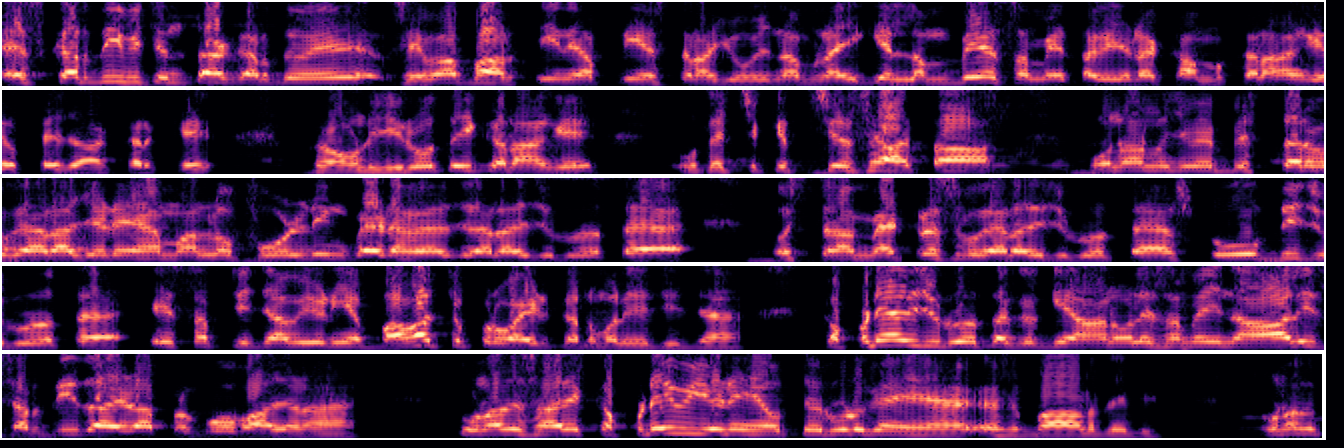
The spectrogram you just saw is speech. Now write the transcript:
ਇਸ ਕਰ ਦੀ ਵੀ ਚਿੰਤਾ ਕਰਦੇ ਹੋਏ ਸੇਵਾ ਭਾਰਤੀ ਨੇ ਆਪਣੀ ਇਸ ਤਰ੍ਹਾਂ ਯੋਜਨਾ ਬਣਾਈ ਕਿ ਲੰਬੇ ਸਮੇਂ ਤੱਕ ਜਿਹੜਾ ਕੰਮ ਕਰਾਂਗੇ, ਉੱਥੇ ਜਾ ਕਰਕੇ ਗਰਾਊਂਡ ਜ਼ੀਰੋ ਤੇ ਹੀ ਕਰਾਂਗੇ, ਉੱਥੇ ਚਿਕਿਤਸਾ ਸਹਾਇਤਾ, ਉਹਨਾਂ ਨੂੰ ਜਿਵੇਂ ਬਿਸਤਰ ਵਗੈਰਾ ਜਿਹੜੇ ਹੈ, ਮੰਨ ਲਓ ਫੋਲਡਿੰਗ ਬੈੱਡ ਵਗੈਰਾ ਦੀ ਜ਼ਰੂਰਤ ਹੈ, ਉਸ ਤਰ੍ਹਾਂ ਮੈਟਰਸ ਵਗੈਰਾ ਦੀ ਜ਼ਰੂਰਤ ਹੈ ਸਟੋਵ ਦੀ ਜ਼ਰੂਰਤ ਹੈ, ਇਹ ਸਭ ਚੀਜ਼ਾਂ ਵੀ ਜਿਹੜੀਆਂ ਬਾਅਦ ਚ ਪ੍ਰੋਵਾਈਡ ਕਰਨ ਵਾਲੀਆਂ ਚੀਜ਼ਾਂ ਹੈ। ਕੱਪੜਿਆਂ ਦੀ ਜ਼ਰੂਰਤ ਹੈ, ਕਿਉਂਕਿ ਆਉਣ ਵਾਲੇ ਸਮੇਂ ਨਾਲ ਹੀ ਸਰਦੀ ਦਾ ਜਿਹੜਾ ਪ੍ਰਕੋਪ ਆ ਜਾਣਾ ਹੈ। ਉਹਨਾਂ ਦੇ ਸਾਰੇ ਕੱਪੜੇ ਵੀ ਜਿਹੜੇ ਹੈ ਉੱਤੇ ਰੁੜ ਗਏ ਹੈ ਇਸ ਬਾੜ ਦੇ ਵਿੱਚ। ਉਹਨਾਂ ਦੇ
